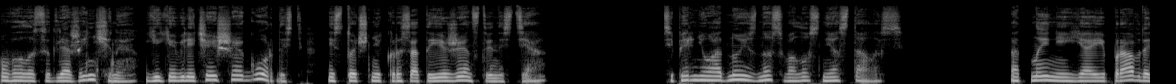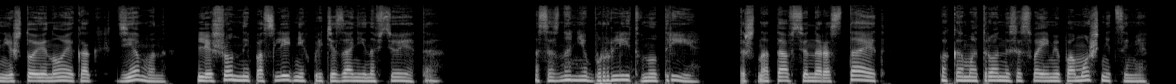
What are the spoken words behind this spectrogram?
волосы для женщины — ее величайшая гордость, источник красоты и женственности. Теперь ни у одной из нас волос не осталось. Отныне я и правда не что иное, как демон, лишённый последних притязаний на все это. Осознание бурлит внутри, тошнота все нарастает, пока Матроны со своими помощницами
